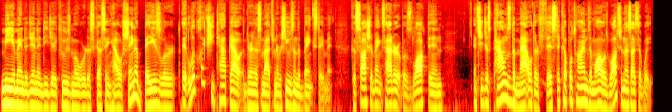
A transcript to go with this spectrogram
me, Amanda Jin, and DJ Kuzmo were discussing how Shayna Baszler, it looked like she tapped out during this match whenever she was in the bank statement. Because Sasha Banks had her, it was locked in, and she just pounds the mat with her fist a couple times. And while I was watching this, I said, wait,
